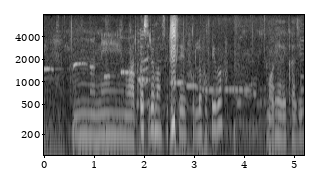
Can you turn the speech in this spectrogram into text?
ମାନେ ମାର୍ଗଶିର ମାସରେ ସେ ଫୁଲ ଫୁଟିବ ବଢ଼ିଆ ଦେଖାଯିବ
